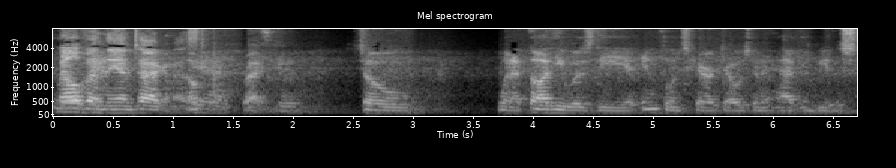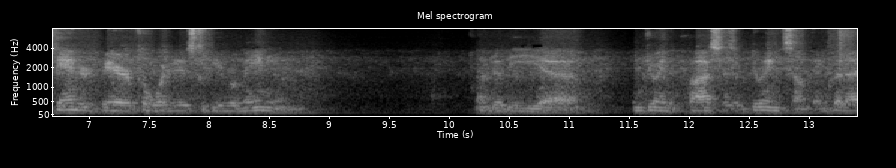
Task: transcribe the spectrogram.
Melvin, the antagonist. Okay, Yeah, right. So when I thought he was the influence character, I was going to have him be the standard bearer for what it is to be Romanian, under the uh, enjoying the process of doing something. But I,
